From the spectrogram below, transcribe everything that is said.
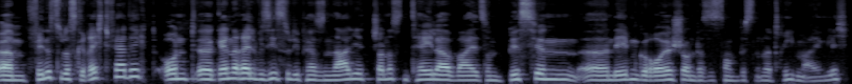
Ähm, findest du das gerechtfertigt? Und äh, generell, wie siehst du die Personalie Jonathan Taylor? Weil so ein bisschen äh, Nebengeräusche, und das ist noch ein bisschen untertrieben eigentlich,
